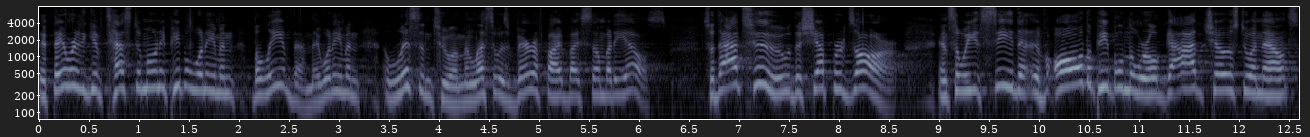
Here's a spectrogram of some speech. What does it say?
If they were to give testimony, people wouldn't even believe them. They wouldn't even listen to them unless it was verified by somebody else. So that's who the shepherds are. And so we see that of all the people in the world, God chose to announce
